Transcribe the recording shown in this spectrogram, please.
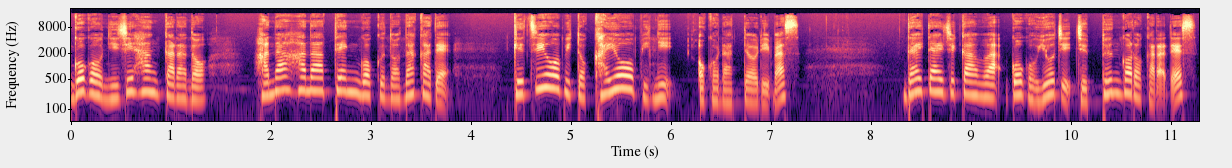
午後2時半からの花々天国の中で月曜日と火曜日に行っております。だいたい時間は午後4時10分頃からです。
